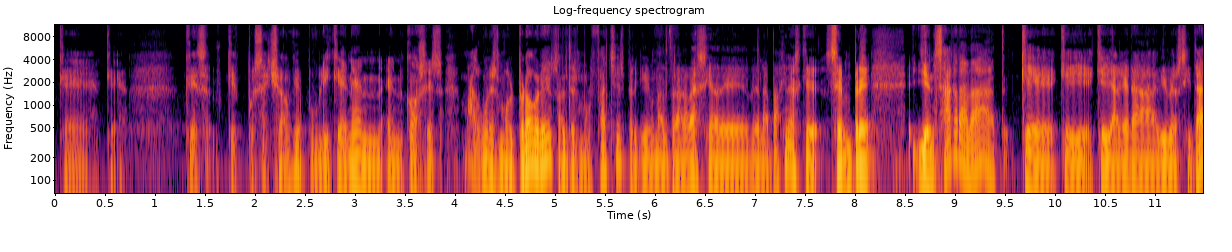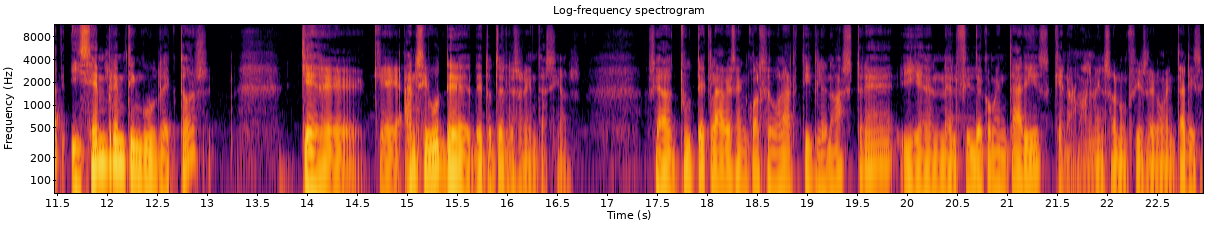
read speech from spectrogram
que, que que, que pues això, que publiquen en, en coses, algunes molt progres, altres molt fatxes, perquè una altra gràcia de, de la pàgina és que sempre... I ens ha agradat que, que, que hi haguera diversitat i sempre hem tingut lectors que, que han sigut de, de totes les orientacions. O sigui, tu te claves en qualsevol article nostre i en el fil de comentaris, que normalment són un fil de comentaris,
